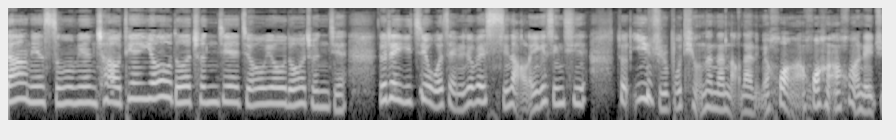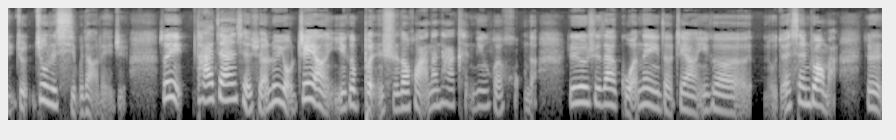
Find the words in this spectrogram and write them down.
当年素面朝天有多纯洁，就有多纯洁。就这一句，我简直就被洗脑了一个星期，就一直不停的在脑袋里面晃啊晃啊晃。这句就就是洗不掉这句。所以他既然写旋律有这样一个本事的话，那他肯定会红的。这就是在国内的这样一个我觉得现状吧，就是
